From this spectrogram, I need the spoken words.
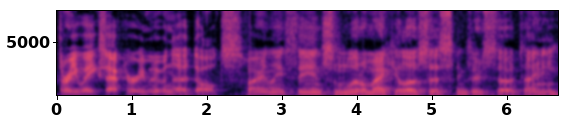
three weeks after removing the adults. Finally seeing some little maculosus. Things are so tiny.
